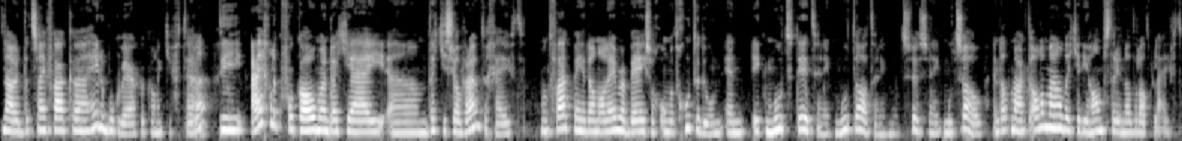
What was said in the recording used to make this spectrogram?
Nou, dat zijn vaak eh, hele boekwerken, kan ik je vertellen. Ja. Die eigenlijk voorkomen dat jij ehm, dat je zelf ruimte geeft. Want vaak ben je dan alleen maar bezig om het goed te doen. En ik moet dit en ik moet dat en ik moet zus en ik moet zo. En dat maakt allemaal dat je die hamster in dat rad blijft.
